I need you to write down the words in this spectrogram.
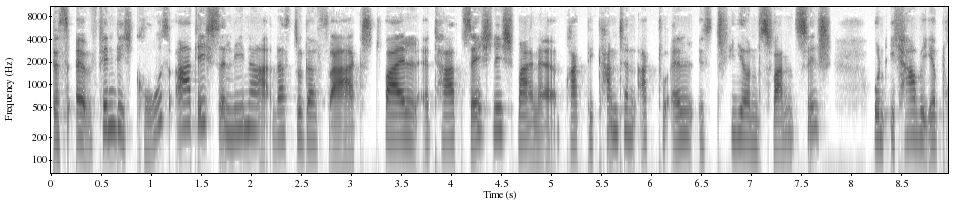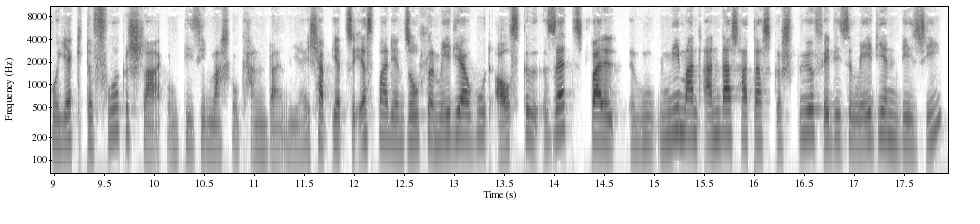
Das äh, finde ich großartig, Selina, dass du das sagst, weil äh, tatsächlich meine Praktikantin aktuell ist 24 und ich habe ihr Projekte vorgeschlagen, die sie machen kann bei mir. Ich habe ihr zuerst mal den Social Media Hut aufgesetzt, weil äh, niemand anders hat das Gespür für diese Medien wie sie.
